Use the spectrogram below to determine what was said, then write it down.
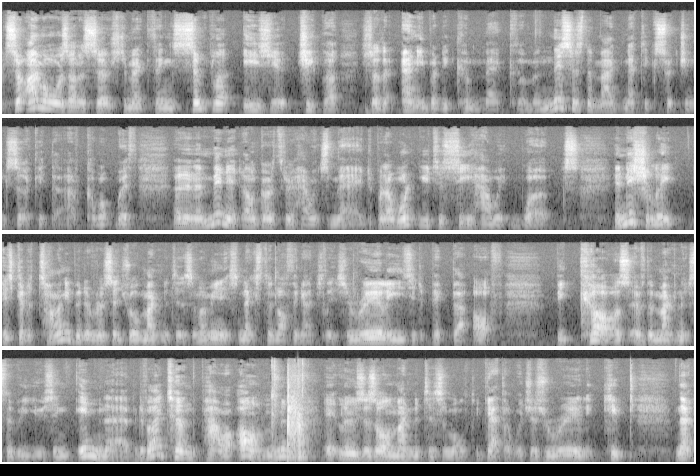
so I'm always on a search to make things simpler, easier, cheaper, so that anybody can make them. And this is the magnetic switching circuit that I've come up with. And in a minute, I'll go through how it's made, but I want you to see how it works. Initially, it's got a tiny bit of residual magnetism. I mean, it's next to nothing actually. It's really easy to pick that off because of the magnets that we're using in there. But if I turn the power on, it loses all magnetism altogether, which is really cute. Now,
